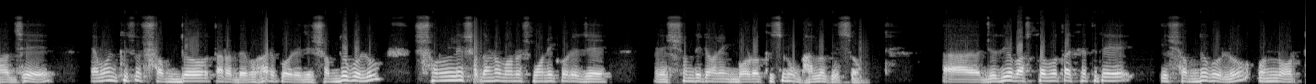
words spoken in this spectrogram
মাঝে এমন কিছু শব্দ তারা ব্যবহার করে যে শব্দগুলো শুনলে সাধারণ মানুষ মনে করে যে নিঃসন্দেহে অনেক বড় কিছু এবং ভালো কিছু। যদিও বাস্তবতার ক্ষেত্রে এই শব্দগুলো অন্য অর্থ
